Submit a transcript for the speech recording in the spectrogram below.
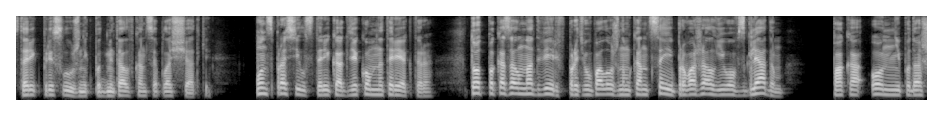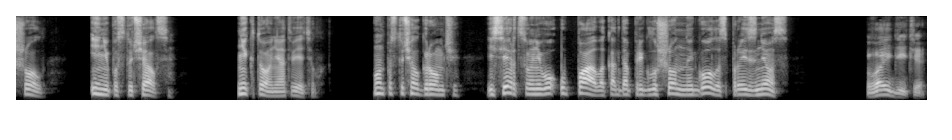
Старик-прислужник подметал в конце площадки. Он спросил старика, где комната ректора. Тот показал на дверь в противоположном конце и провожал его взглядом, пока он не подошел и не постучался. Никто не ответил. Он постучал громче, и сердце у него упало, когда приглушенный голос произнес «Войдите».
